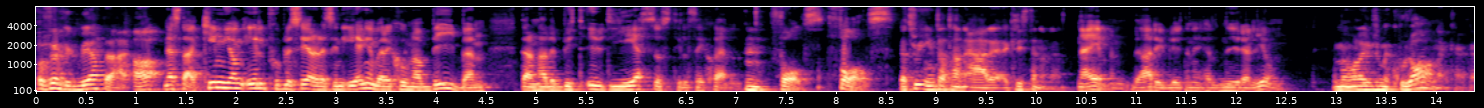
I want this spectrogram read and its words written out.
Och sen fick vi veta det här. Ja. Nästa. Kim Jong-Il publicerade sin egen version av Bibeln där han hade bytt ut Jesus till sig själv. False. False. Jag tror inte att han är eh, kristen nämligen. Nej, men det hade ju blivit en helt ny religion. Men man har gjort det med Koranen kanske.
